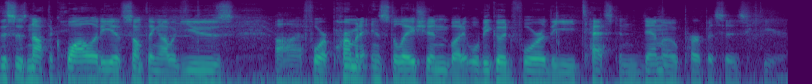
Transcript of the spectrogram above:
This is not the quality of something I would use uh, for a permanent installation but it will be good for the test and demo purposes here.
